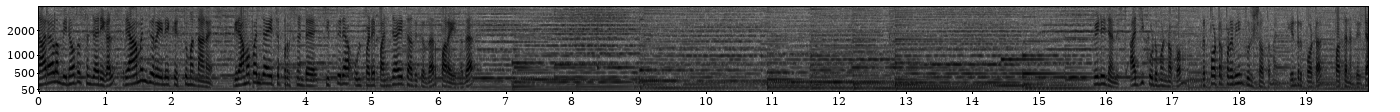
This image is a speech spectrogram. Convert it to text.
ധാരാളം വിനോദസഞ്ചാരികൾ രാമഞ്ചിറയിലേക്ക് എത്തുമെന്നാണ് ഗ്രാമപഞ്ചായത്ത് പ്രസിഡന്റ് ചിത്തിര ഉൾപ്പെടെ പഞ്ചായത്ത് അധികൃതർ പറയുന്നത്. വീഡിയോ ജേർണലിസ്റ്റ് അജി കുടുംബനൊപ്പം reporter Praveen Purushothaman. In reporter Pathanamthitta.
